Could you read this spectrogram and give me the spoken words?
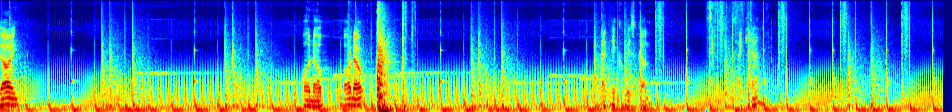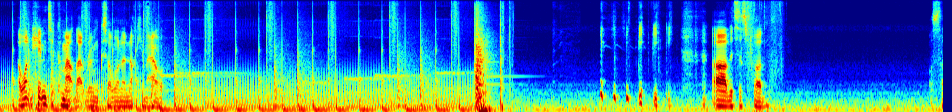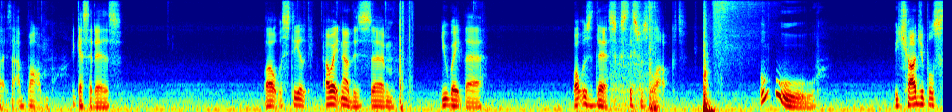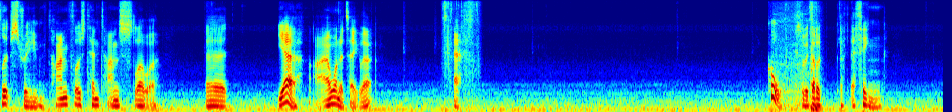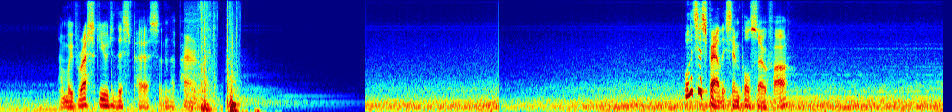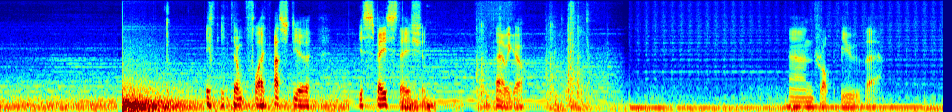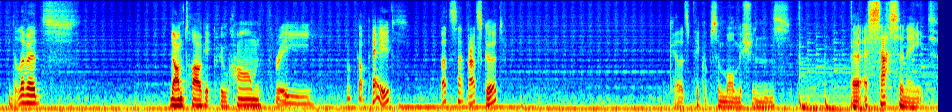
Going? Oh no. Oh no. I pick up his gun? I can. I want him to come out that room because I want to knock him out. Ah, this is fun. What's that? Is that a bomb? I guess it is. Well, we're stealing. Oh wait, no. There's um. You wait there. What was this? Because this was locked. Ooh. Rechargeable slipstream. Time flows ten times slower. Uh, yeah, I want to take that. F. Cool. So we got a, a, a thing. And we've rescued this person, apparently. Well, this is fairly simple so far. If you don't fly past your your space station. There we go. And drop you there. Delivered. Non-target crew harm three. We got paid. That's that's good. Okay, let's pick up some more missions. Uh, assassinate.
